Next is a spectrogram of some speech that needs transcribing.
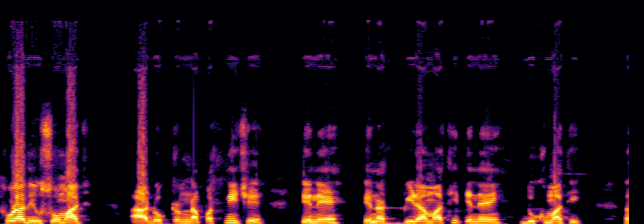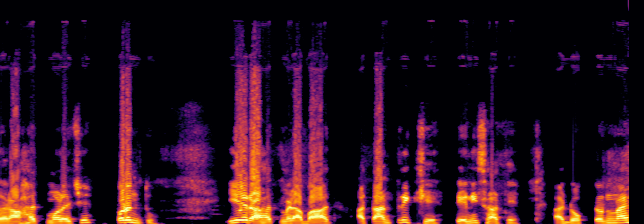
થોડા દિવસોમાં જ આ ડૉક્ટરના પત્ની છે તેને તેના પીડામાંથી, તેને દુઃખમાંથી રાહત મળે છે. પરંતુ એ રાહત મળ્યા બાદ આ તાંત્રિક છે તેની સાથે. આ ડૉક્ટરના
